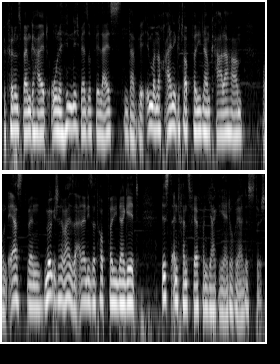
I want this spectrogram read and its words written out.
wir können uns beim Gehalt ohnehin nicht mehr so viel leisten, da wir immer noch einige Topverdiener im Kader haben. Und erst wenn möglicherweise einer dieser Topverdiener geht, ist ein Transfer von Jagiello realistisch.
